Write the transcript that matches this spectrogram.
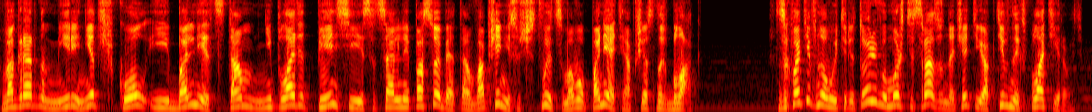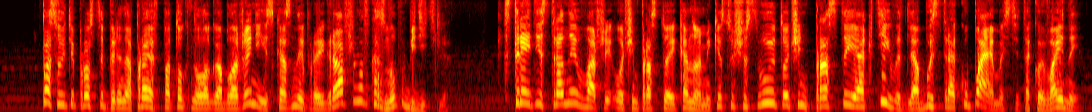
В аграрном мире нет школ и больниц, там не платят пенсии и социальные пособия, там вообще не существует самого понятия общественных благ. Захватив новую территорию, вы можете сразу начать ее активно эксплуатировать. По сути, просто перенаправив поток налогообложения из казны проигравшего в казну победителя. С третьей стороны, в вашей очень простой экономике существуют очень простые активы для быстрой окупаемости такой войны –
